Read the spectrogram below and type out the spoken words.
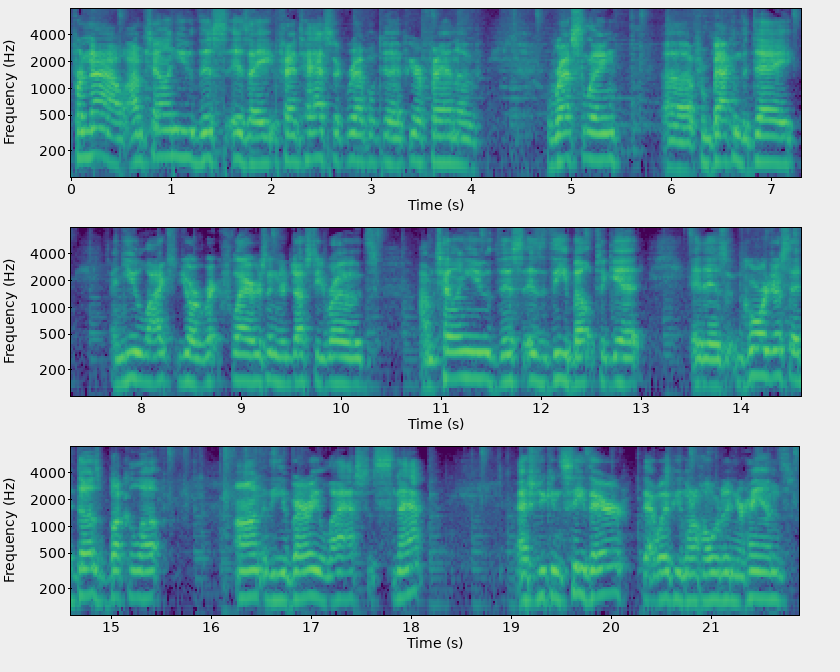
for now, I'm telling you, this is a fantastic replica if you're a fan of wrestling uh, from back in the day and you liked your Ric Flairs and your Dusty Rhodes, I'm telling you, this is the belt to get. It is gorgeous. It does buckle up on the very last snap. As you can see there, that way if you want to hold it in your hands,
